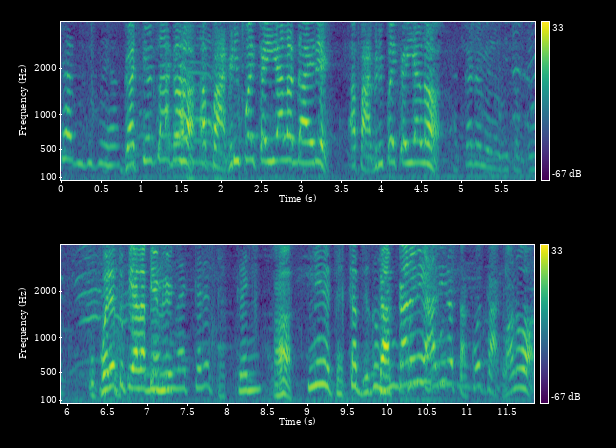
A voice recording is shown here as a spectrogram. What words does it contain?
છે બીજું કોઈ હે? લાગે આ પાઘડી પર કઈ આલે ડાયરેક્ટ આ પાઘડી પર કઈ આલે ધક્કા તો મેલો ભાઈ ચંપુ. ઉપર તું પેલા બે મિનિટ વાત કરે ધક્કાની? હા. ને ને ધક્કા ભેગો ધક્કા નહીં હાલીનો ધક્કો જ કાઢવાનો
